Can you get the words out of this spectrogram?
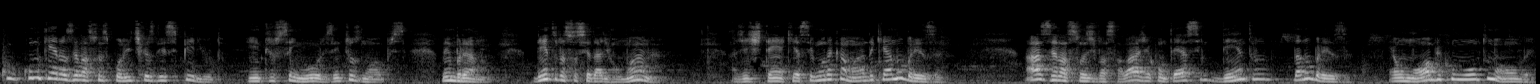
Como que eram as relações políticas desse período? Entre os senhores, entre os nobres. Lembrando, dentro da sociedade romana, a gente tem aqui a segunda camada, que é a nobreza. As relações de vassalagem acontecem dentro da nobreza. É um nobre com outro nobre.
